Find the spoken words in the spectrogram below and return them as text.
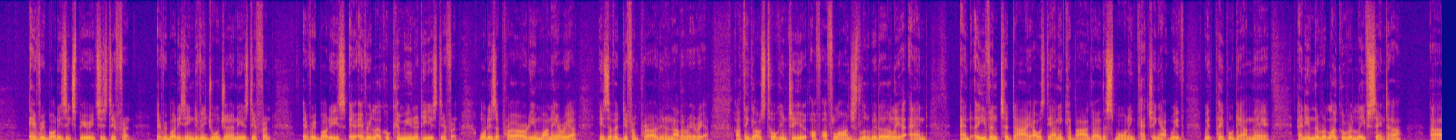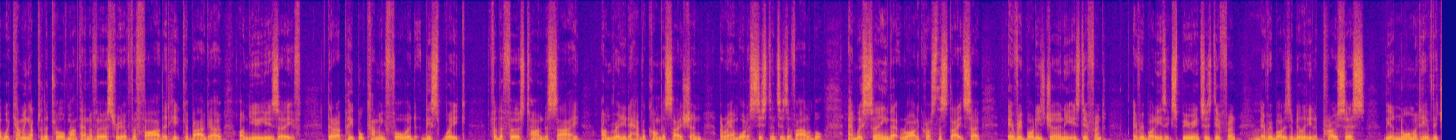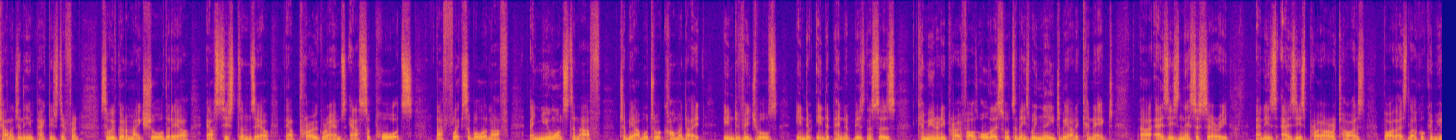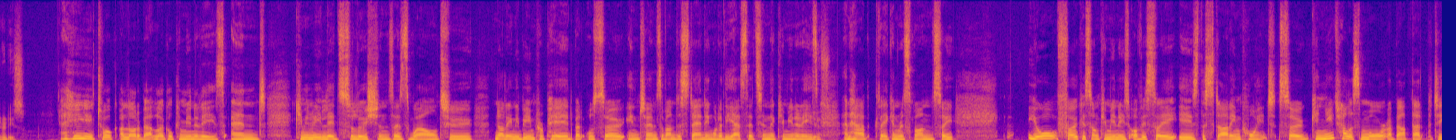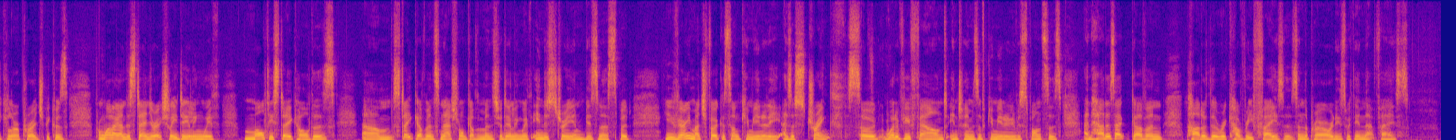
everybody's experience is different. Everybody's individual journey is different everybody's every local community is different. What is a priority in one area is of a different priority in another area. I think I was talking to you off, offline just a little bit earlier, and and even today, I was down in Cobargo this morning catching up with with people down there, and in the local relief centre. Uh, we're coming up to the 12 month anniversary of the fire that hit Cobargo on New Year's Eve. There are people coming forward this week for the first time to say, I'm ready to have a conversation around what assistance is available. And we're seeing that right across the state. So everybody's journey is different. Everybody's experience is different. Mm. Everybody's ability to process the enormity of the challenge and the impact is different. So we've got to make sure that our, our systems, our, our programs, our supports are flexible enough and nuanced enough to be able to accommodate individuals, ind independent businesses, community profiles, all those sorts of things. We need to be able to connect uh, as is necessary and is, as is prioritised by those local communities. I hear you talk a lot about local communities and community led solutions as well to not only being prepared but also in terms of understanding what are the assets in the communities yes. and how they can respond. So your focus on communities obviously is the starting point. So, can you tell us more about that particular approach? Because, from what I understand, you're actually dealing with multi stakeholders, um, state governments, national governments, you're dealing with industry and business, but you very much focus on community as a strength. So, Absolutely. what have you found in terms of community responses, and how does that govern part of the recovery phases and the priorities within that phase?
